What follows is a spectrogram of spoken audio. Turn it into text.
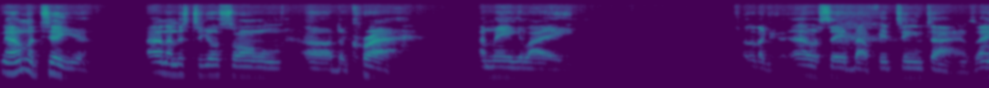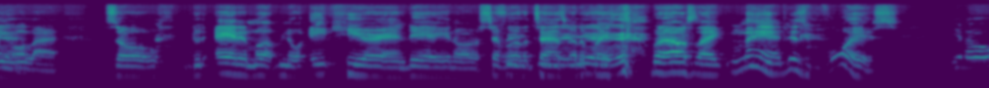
Now I'm gonna tell you, I done listened to your song, uh, "The Cry." I mean, like, like I would say about 15 times. I ain't Yeah. gonna lie. So, do add them up, you know, eight here and there, you know, several other times, yeah, other yeah. places. But I was like, man, this voice, you know,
